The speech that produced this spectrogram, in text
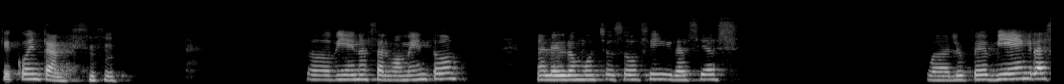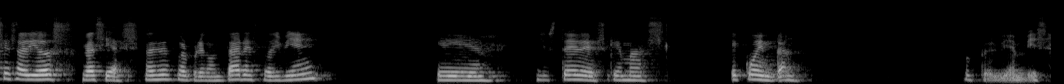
¿Qué cuentan? ¿Todo bien hasta el momento? Me alegro mucho, Sofi. Gracias. Guadalupe, bien, gracias a Dios. Gracias. Gracias por preguntar. Estoy bien. Eh, ¿y ustedes qué más? ¿Qué cuentan? Súper bien, Visa.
